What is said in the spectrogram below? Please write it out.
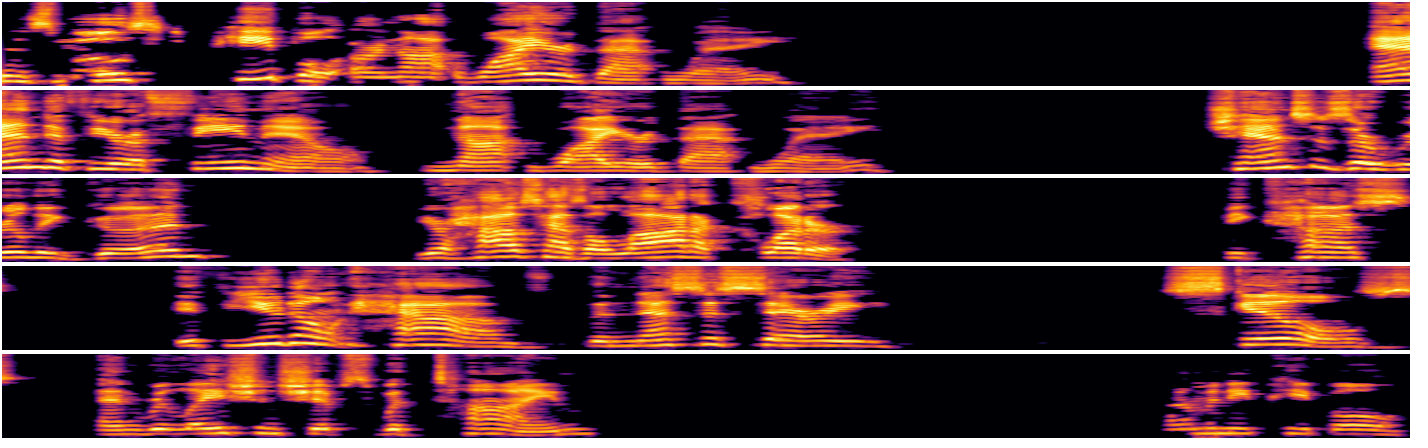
Since most people are not wired that way, and if you're a female not wired that way, chances are really good your house has a lot of clutter. Because if you don't have the necessary skills and relationships with time how many people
